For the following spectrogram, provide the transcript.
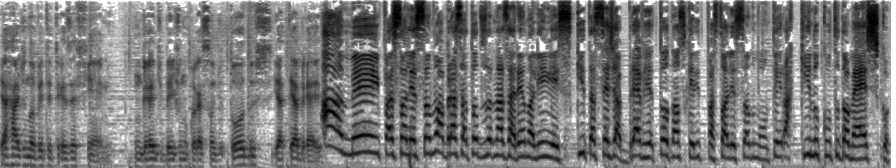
e a Rádio 93 FM. Um grande beijo no coração de todos e até a breve. Amém, Pastor Alessandro. Um abraço a todos da Nazareno ali em Esquita. Seja breve retorno nosso querido Pastor Alessandro Monteiro aqui no Culto Doméstico.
